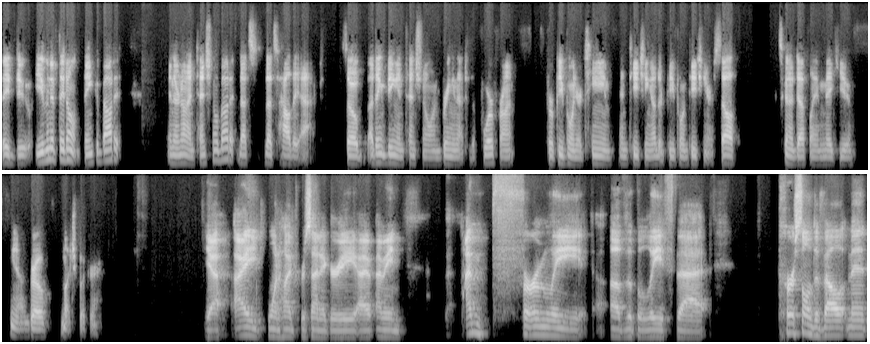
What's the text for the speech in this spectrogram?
they do. Even if they don't think about it and they're not intentional about it, that's that's how they act. So I think being intentional and bringing that to the forefront for people on your team and teaching other people and teaching yourself, it's going to definitely make you, you know, grow much quicker. Yeah, I 100% agree. I, I mean, I'm firmly of the belief that personal development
